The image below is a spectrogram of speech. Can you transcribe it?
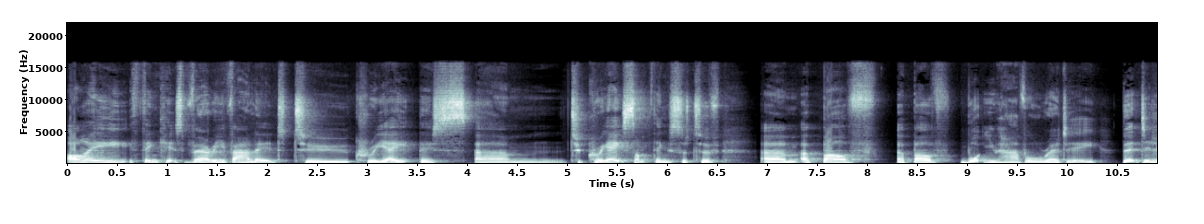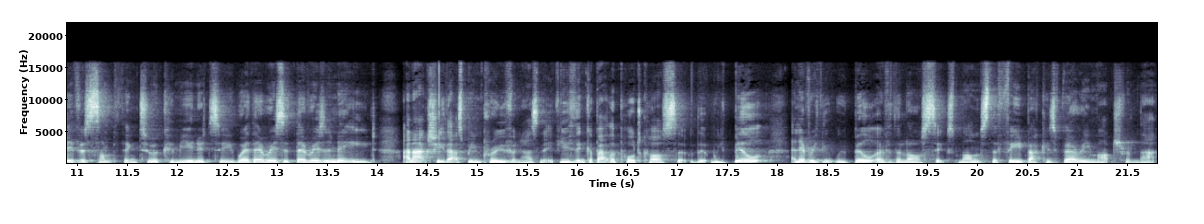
I think it's very valid to create this, um, to create something sort of um, above above what you have already that delivers something to a community where there is a, there is a need. And actually, that's been proven, hasn't it? If you think about the podcasts that, that we've built and everything we've built over the last six months, the feedback is very much from that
